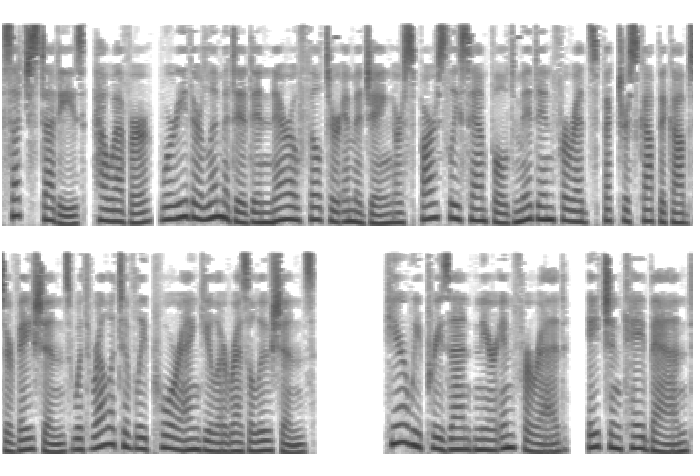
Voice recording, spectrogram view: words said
Such studies, however, were either limited in narrow filter imaging or sparsely sampled mid-infrared spectroscopic observations with relatively poor angular resolutions. Here we present near-infrared, H and K band,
